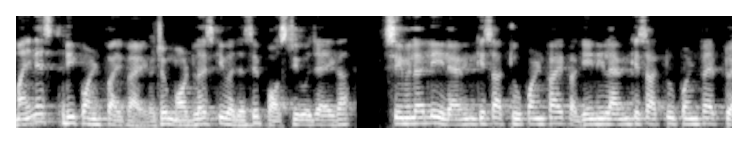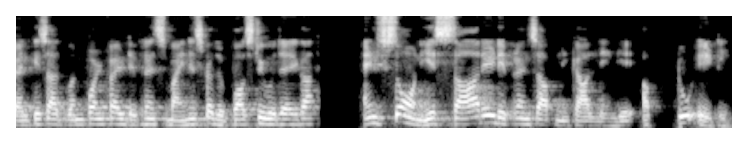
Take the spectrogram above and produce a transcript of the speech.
माइनस थ्री आएगा, जो मॉडलस की वजह से पॉजिटिव हो जाएगा। सिमिलरली 11 के साथ 2.5 अगेन 11 के साथ 2.5 12 के साथ 1.5 डिफरेंस माइनस का जो पॉजिटिव हो जाएगा। एंड सोन ये सारे डिफरेंस आप निकाल लेंगे अप टू 18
